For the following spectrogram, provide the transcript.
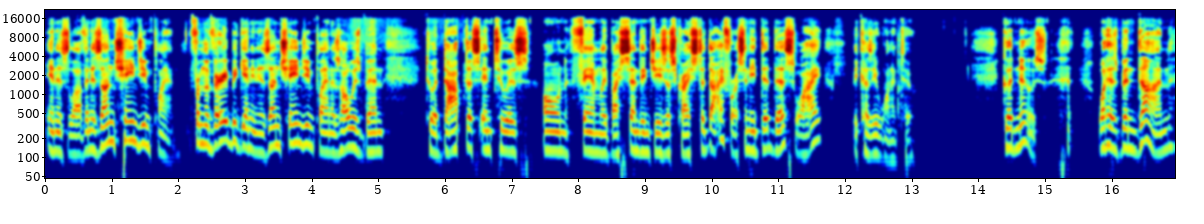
in his love. And his unchanging plan, from the very beginning, his unchanging plan has always been to adopt us into his own family by sending Jesus Christ to die for us. And he did this. Why? Because he wanted to. Good news. What has been done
